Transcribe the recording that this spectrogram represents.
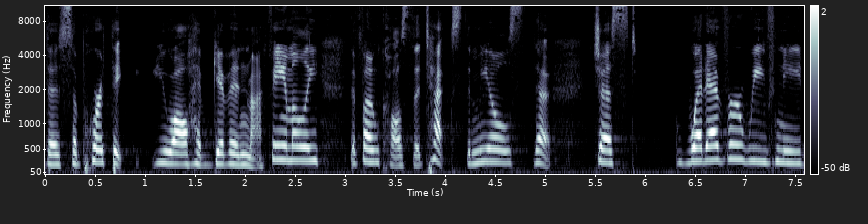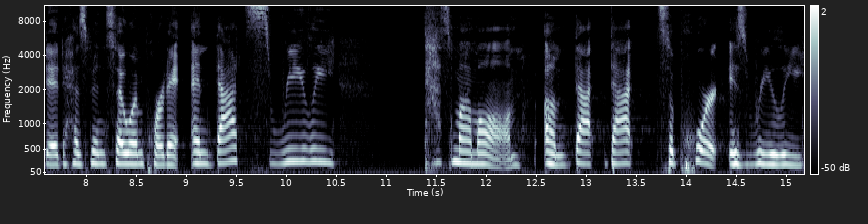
the support that you all have given my family, the phone calls, the texts, the meals, the just whatever we've needed has been so important. And that's really, that's my mom. Um, that, that support is really,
